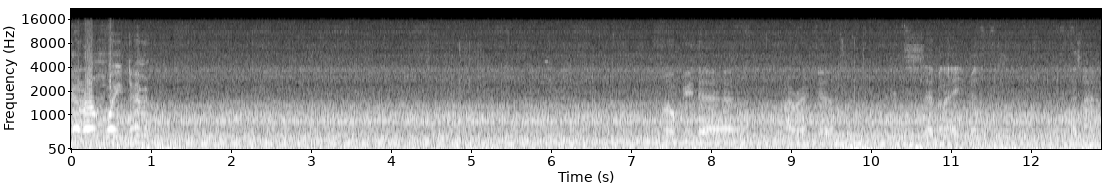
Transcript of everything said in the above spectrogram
got out damn it. We'll be there, I reckon, in seven or eight minutes. That's not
